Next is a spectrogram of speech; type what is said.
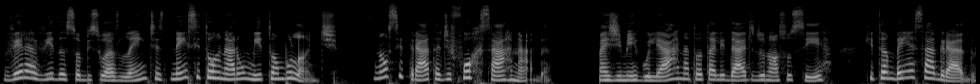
ver a vida sob suas lentes, nem se tornar um mito ambulante. Não se trata de forçar nada, mas de mergulhar na totalidade do nosso ser, que também é sagrado,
